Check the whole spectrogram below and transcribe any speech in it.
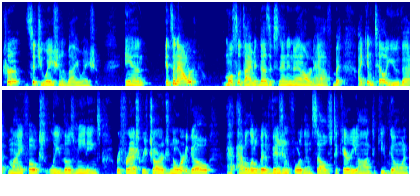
current situation and valuation. And it's an hour. Most of the time, it does extend into an hour and a half, but I can tell you that my folks leave those meetings refreshed, recharged, nowhere to go, ha- have a little bit of vision for themselves to carry on, to keep going.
